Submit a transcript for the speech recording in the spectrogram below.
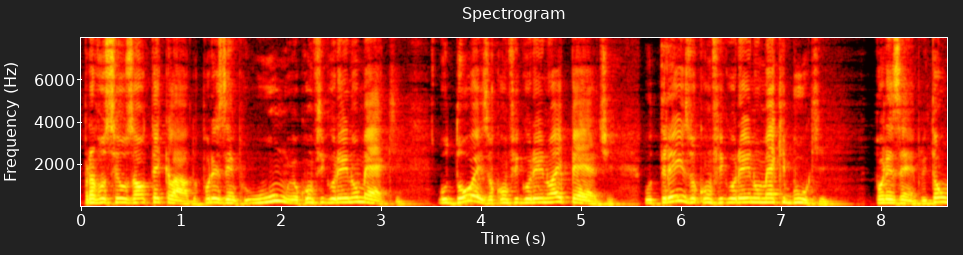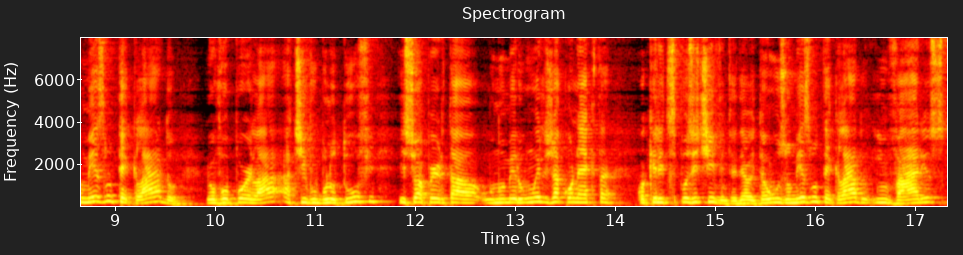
para você usar o teclado. Por exemplo, o 1 eu configurei no Mac. O 2 eu configurei no iPad. O 3 eu configurei no MacBook por exemplo. Então, o mesmo teclado, eu vou pôr lá, ativo o Bluetooth, e se eu apertar o número 1, ele já conecta com aquele dispositivo, entendeu? Então, eu uso o mesmo teclado em vários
